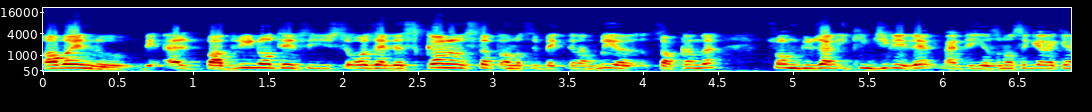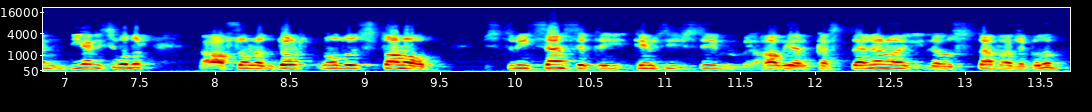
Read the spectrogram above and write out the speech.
Avenue, bir El Padrino temsilcisi Jose Lescano'nun start alması beklenen bu yar- safkan da son güzel ikinciliğiyle bence yazılması gereken diğer isim olur. Daha sonra 4 nolu Stanhope, Street Sense te- temsilcisi Javier Castellano ile start alacak olup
